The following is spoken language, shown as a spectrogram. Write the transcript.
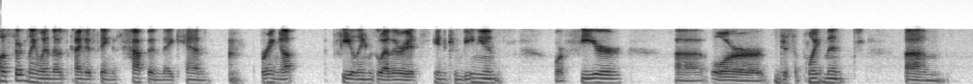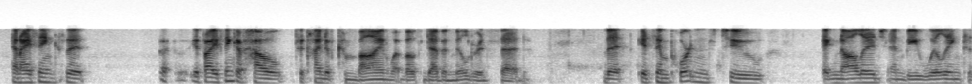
Well, certainly when those kind of things happen, they can bring up feelings, whether it's inconvenience or fear uh, or disappointment. Um, and I think that uh, if I think of how to kind of combine what both Deb and Mildred said, that it's important to acknowledge and be willing to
